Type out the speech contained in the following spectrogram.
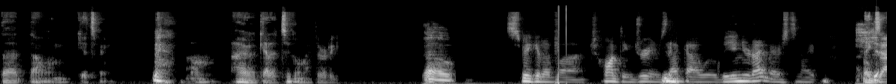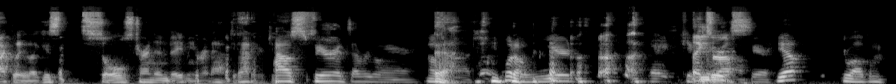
that that one gets me. um, I gotta tickle my throat again. Oh, Speaking of uh, haunting dreams, that guy will be in your nightmares tonight. Exactly, like his soul's trying to invade me right now. Get out of here, dude. House spirits everywhere. Oh Yeah. god, what a weird way to kick Thanks, it Ross. off here. Yep, you're welcome.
